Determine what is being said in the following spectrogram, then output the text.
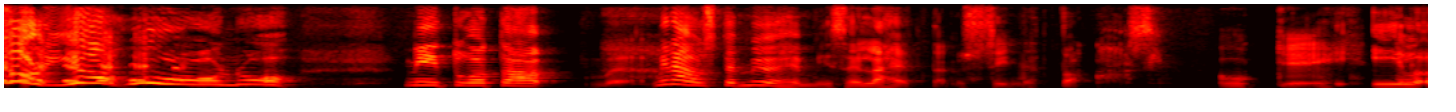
se oli ihan huono. Niin tuota, minä olen sitten myöhemmin sen lähettänyt sinne takaisin. Okei. Il,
